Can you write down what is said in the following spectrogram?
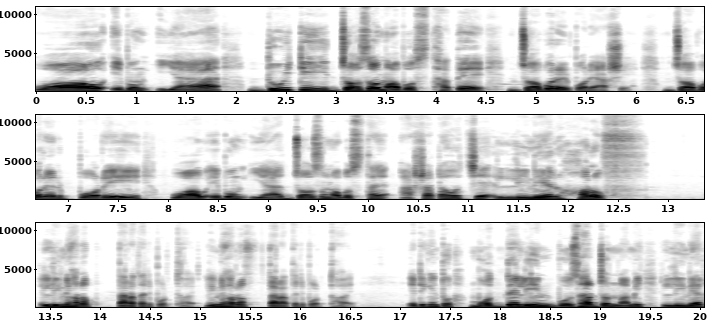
ওয়াও এবং ইয়া দুইটি জজম অবস্থাতে জবরের পরে আসে। জবরের পরে ওয়াও এবং ইয়া জজম অবস্থায় আসাটা হচ্ছে লিনের হরফ। লিনের হরফ তাড়াতাড়ি পড়তে হয়। লিনের হরফ তাড়াতাড়ি পড়তে হয়। এটি কিন্তু মধ্যে লিন বোঝার জন্য আমি লিনের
